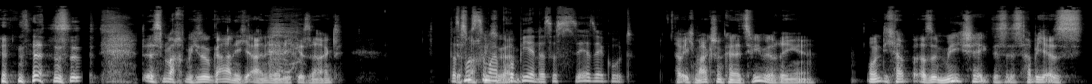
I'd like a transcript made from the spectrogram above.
das, das macht mich so gar nicht an, ehrlich gesagt. Das, Das musst du mal probieren, das ist sehr, sehr gut. Aber ich mag schon keine Zwiebelringe. Und ich habe, also Milkshake, das ist, habe ich als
